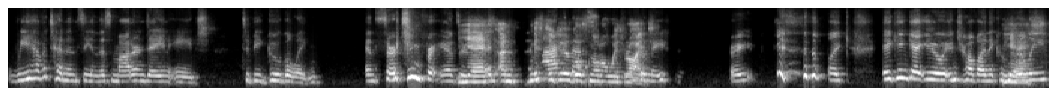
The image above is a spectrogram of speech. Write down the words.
we have a tendency in this modern day and age to be Googling and searching for answers. Yes, and, and Mr. Google's not always right. Right? like it can get you in trouble and it can yes. really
